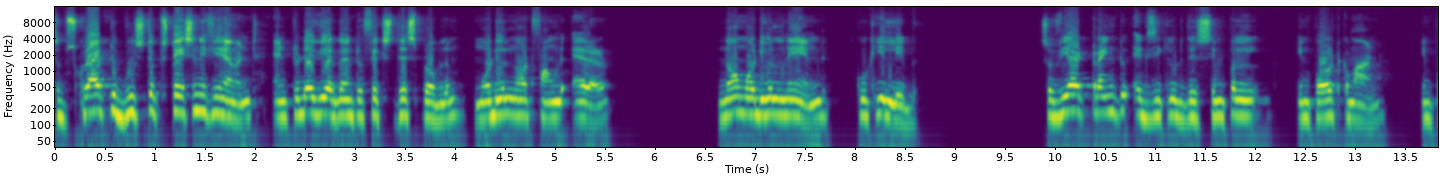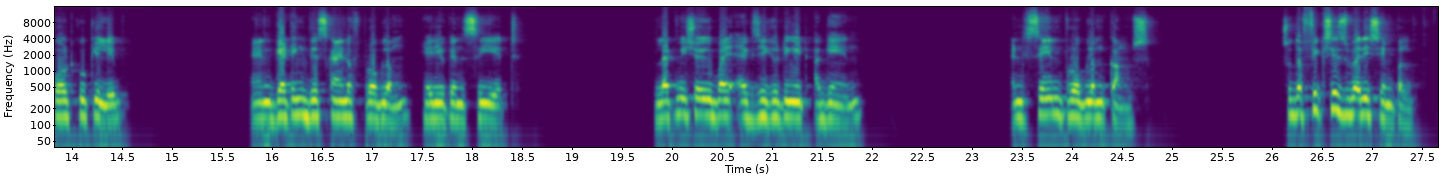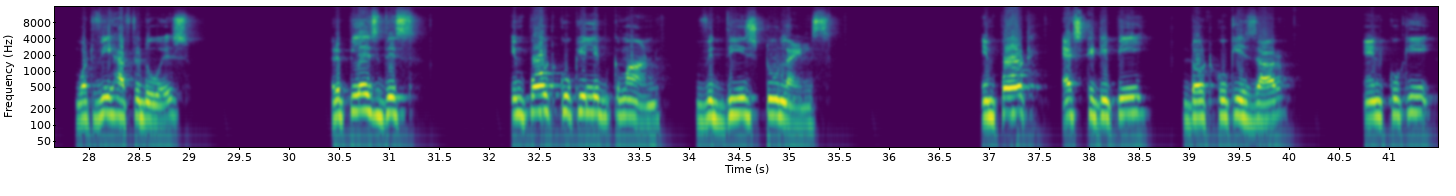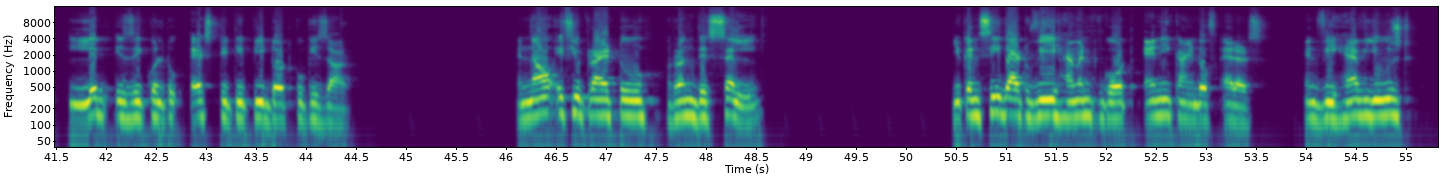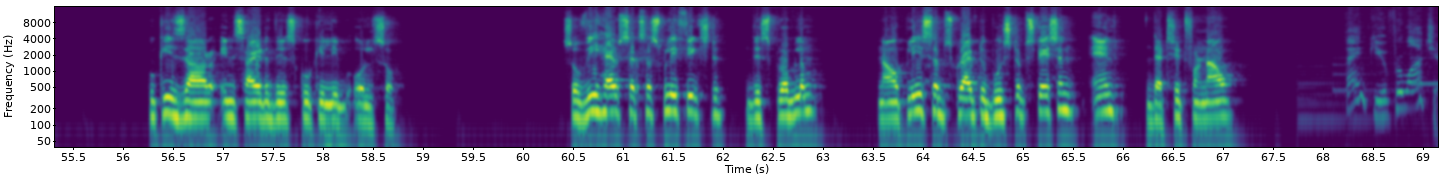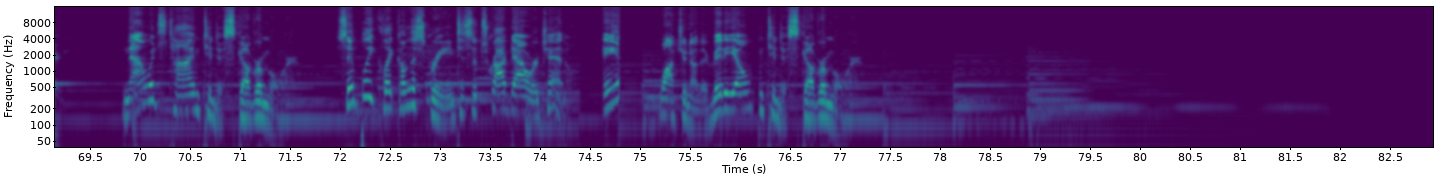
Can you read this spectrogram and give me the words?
Subscribe to Boostup Station if you haven't and today we are going to fix this problem module not found error no module named cookielib. So we are trying to execute this simple import command import cookielib and getting this kind of problem here you can see it. Let me show you by executing it again and same problem comes. So the fix is very simple. What we have to do is Replace this import cookielib command with these two lines. Import http.cookiejar and cookielib is equal to http.cookiejar. And now if you try to run this cell, you can see that we haven't got any kind of errors and we have used cookiejar inside this cookielib also. So we have successfully fixed this problem. Now please subscribe to Boostup Station and that's it for now. Thank you for watching. Now it's time to discover more. Simply click on the screen to subscribe to our channel and watch another video to discover more.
